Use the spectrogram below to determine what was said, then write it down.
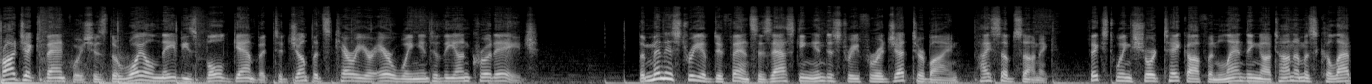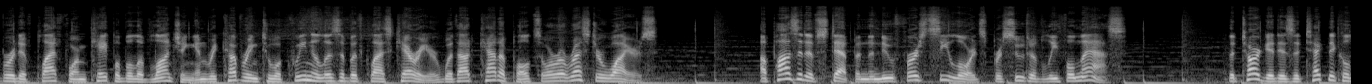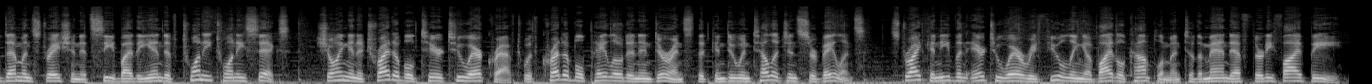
Project Vanquish is the Royal Navy's bold gambit to jump its carrier air wing into the uncrewed age. The Ministry of Defense is asking industry for a jet turbine, high subsonic, fixed-wing short takeoff and landing autonomous collaborative platform capable of launching and recovering to a Queen Elizabeth-class carrier without catapults or arrestor wires. A positive step in the new First Sea Lord's pursuit of lethal mass. The target is a technical demonstration at sea by the end of 2026, showing an attritable Tier 2 aircraft with credible payload and endurance that can do intelligence surveillance, strike and even air-to-air -air refueling a vital complement to the manned F-35B.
